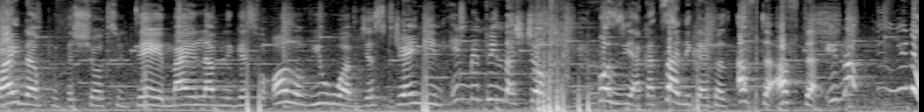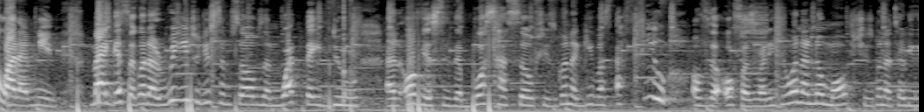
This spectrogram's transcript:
wind up with the show today, my lovely guests, for all of you who have just joined in in between the show, Bozia, Katsanika, it was after, after, you know. You know what I mean. My guests are gonna reintroduce themselves and what they do, and obviously the boss herself, she's gonna give us a few of the offers. But if you wanna know more, she's gonna tell you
